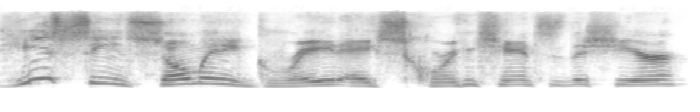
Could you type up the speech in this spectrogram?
He's seen so many grade A scoring chances this year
